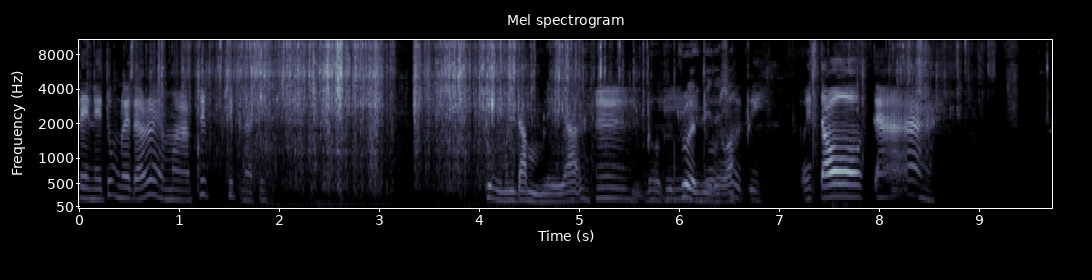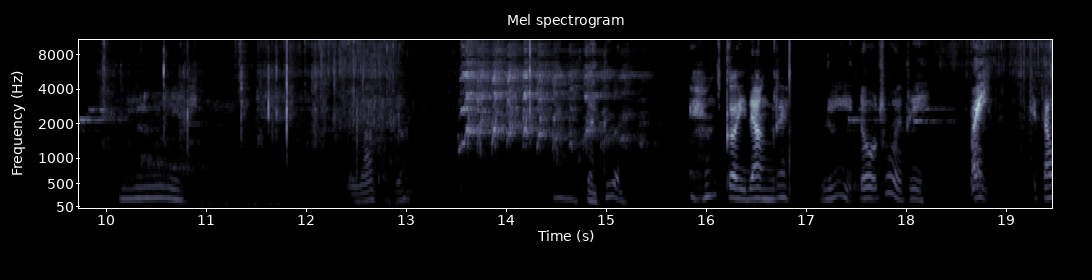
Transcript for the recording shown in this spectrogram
เลยในตุ้งเลยแต่เลยมาสิบสิบนาทีทุ่งมันดำเลยอะอืมโดดเรื่อยๆไปเลยวะโดดรื่อยๆไปต่อจ้า นี่ไปแล้วครับแล้วใจเตือนไก่ดังเลยนี่โดดช่วยพี่ ไปไปต่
